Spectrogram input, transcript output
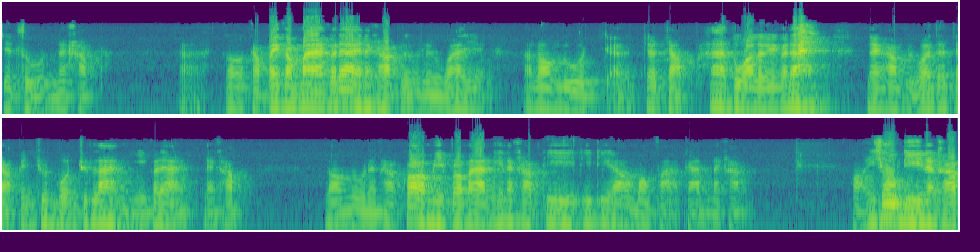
เจ็ดศูนย์นะครับ ก็กลับไปกลับมาก็ได้นะครับ หรือหรือว่าลองดูจะจับห้าตัวเลยก็ได้นะครับ หรือว่าจะจับเป็นชุดบนชุดล่างอย่างนี้ก็ได้นะครับ ลองดูนะครับ ก็มีประมาณนี้นะครับที่ที่ที่เอามาฝากกันนะครับ ขอให้โชคดีนะครับ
